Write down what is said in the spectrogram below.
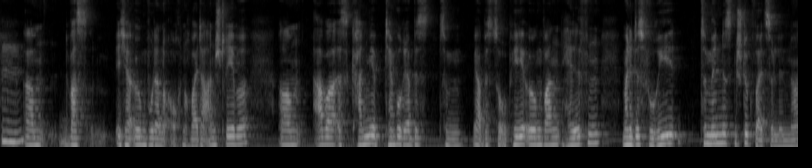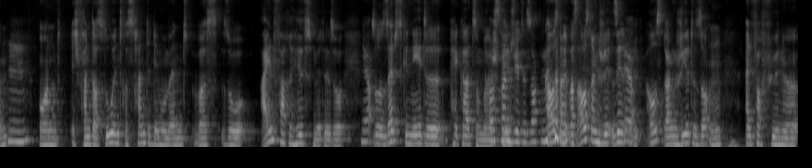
mhm. ähm, was ich ja irgendwo dann auch noch weiter anstrebe. Ähm, aber es kann mir temporär bis zum, ja, bis zur OP irgendwann helfen, meine Dysphorie zumindest ein Stück weit zu lindern. Mhm. Und ich fand das so interessant in dem Moment, was so einfache Hilfsmittel, so, ja. so selbstgenähte Packer zum Beispiel. Ausrangierte Socken. Ausrang, was ausrangierte, ja. ausrangierte Socken einfach für eine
